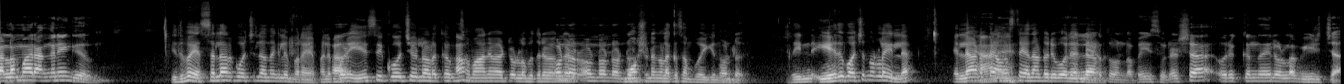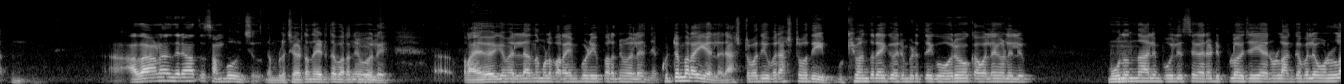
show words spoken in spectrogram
കള്ളന്മാർ അങ്ങനെയും കയറുന്നു ഇതിപ്പോ എസ് എൽ ആർ കോച്ചിലാണെങ്കിലും പറയാം. പലപ്പോഴും എ സി കോച്ചുകളടക്കം സമാനമായിട്ടുള്ള ഉപദ്രവങ്ങൾ. മോഷണങ്ങളൊക്കെ സംഭവിക്കുന്നുണ്ട്. ഏത് കോച്ചെന്നുള്ള ഇല്ല എല്ലായിടത്തെ അവസ്ഥ ഏതാണ്ട് ഒരുപോലെ. എല്ലായിടത്തും ഉണ്ട്. അപ്പോൾ ഈ സുരക്ഷ ഒരുക്കുന്നതിലുള്ള വീഴ്ച അതാണ് ഇതിനകത്ത് സംഭവിച്ചത്. നമ്മൾ ചേട്ടൻ നേരത്തെ പറഞ്ഞ പോലെ പ്രായോഗികമെല്ലാം നമ്മൾ പറയുമ്പോഴേ പറഞ്ഞ പോലെ കുറ്റം പറയുകയല്ല. രാഷ്ട്രപതി ഉപരാഷ്ട്രപതിയും മുഖ്യമന്ത്രിയൊക്കെ വരുമ്പോഴത്തേക്ക് ഓരോ കവലകളിലും മൂന്നും നാലും പോലീസുകാരെ ഡിപ്ലോയ് ചെയ്യാനുള്ള അംഗബലമുള്ള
